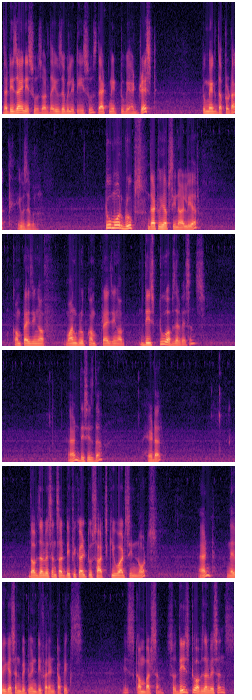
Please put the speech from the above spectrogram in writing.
the design issues or the usability issues that need to be addressed to make the product usable. Two more groups that we have seen earlier comprising of one group comprising of these two observations. And this is the header. The observations are difficult to search keywords in notes and navigation between different topics is cumbersome. So, these two observations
